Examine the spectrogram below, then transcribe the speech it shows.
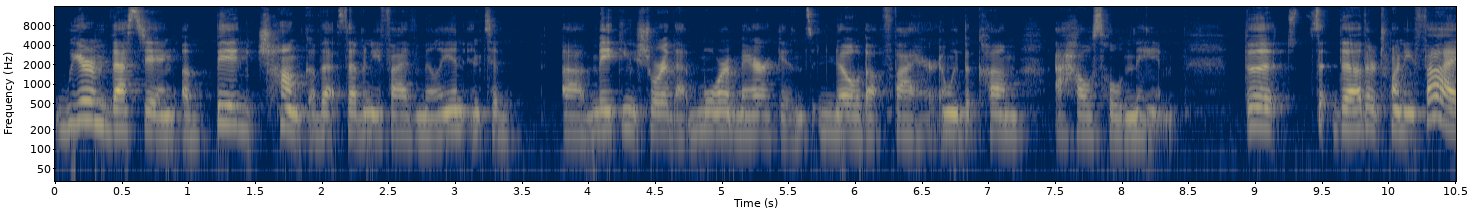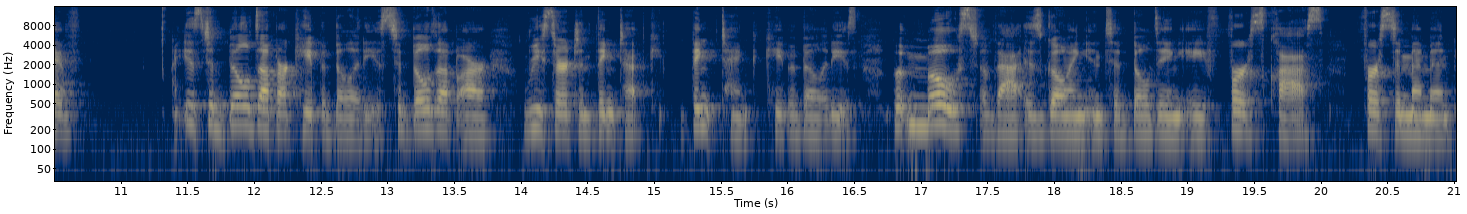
we're investing a big chunk of that 75 million into uh, making sure that more Americans know about fire and we become a household name. The, the other 25 is to build up our capabilities, to build up our research and think tank, think tank capabilities. But most of that is going into building a first class, First Amendment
